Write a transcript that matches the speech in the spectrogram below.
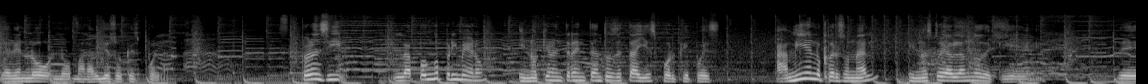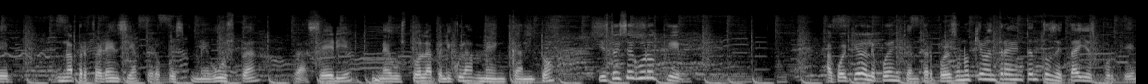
ya ven lo, lo maravilloso que es Polar. Pero en sí, la pongo primero y no quiero entrar en tantos detalles porque pues a mí en lo personal, y no estoy hablando de que una preferencia, pero pues me gusta la serie, me gustó la película, me encantó. Y estoy seguro que a cualquiera le puede encantar, por eso no quiero entrar en tantos detalles porque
